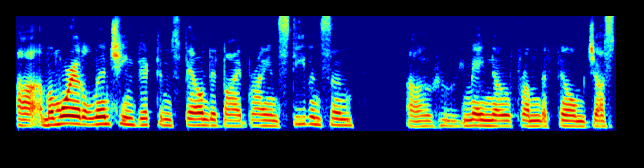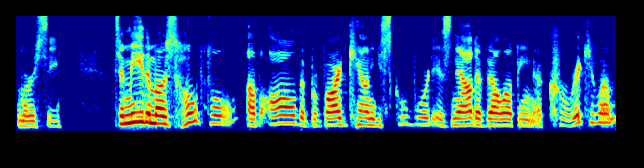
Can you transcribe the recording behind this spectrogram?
uh, a memorial to lynching victims founded by Bryan Stevenson, uh, who you may know from the film Just Mercy. To me, the most hopeful of all, the Brevard County School Board is now developing a curriculum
